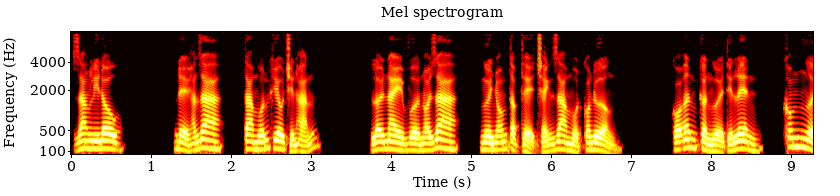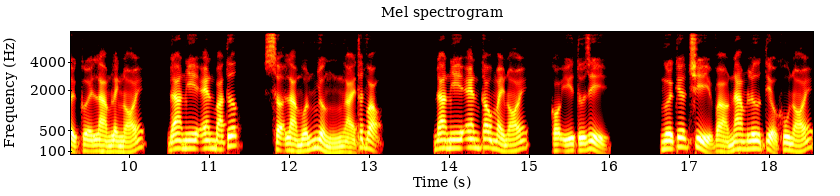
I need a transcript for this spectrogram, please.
Giang Ly đâu? Để hắn ra, ta muốn khiêu chiến hắn. Lời này vừa nói ra, người nhóm tập thể tránh ra một con đường. Có ân cần người tiến lên, không người cười làm lành nói, Daniel ba tước, sợ là muốn nhường ngài thất vọng. Daniel cau mày nói, có ý tứ gì? Người kia chỉ vào Nam Lư tiểu khu nói,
